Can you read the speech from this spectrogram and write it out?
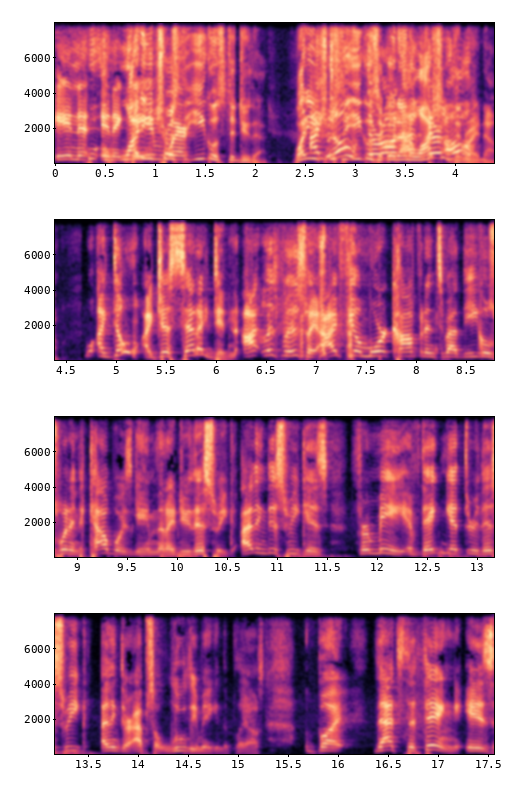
in in a game, Why do you trust where, the Eagles to do that? Why do you I trust the. Eagles to go down to Washington right now? Well, I don't. I just said I didn't. I, let's put it this way: I feel more confidence about the Eagles winning the Cowboys game than I do this week. I think this week is for me. If they can get through this week, I think they're absolutely making the playoffs. But that's the thing is,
